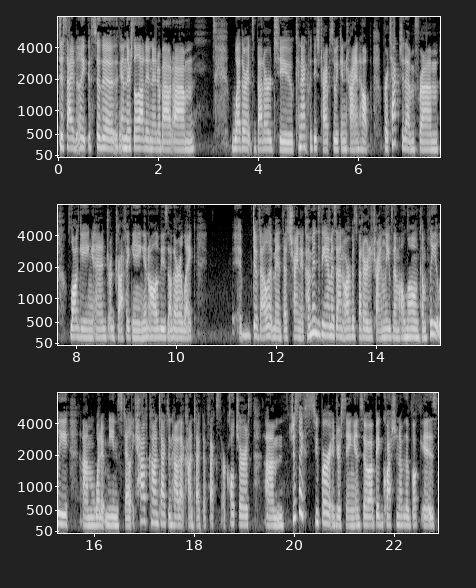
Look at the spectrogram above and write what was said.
decide like so the and there's a lot in it about um whether it's better to connect with these tribes so we can try and help protect them from logging and drug trafficking and all of these other like development that's trying to come into the Amazon, or if it's better to try and leave them alone completely, um, what it means to like have contact and how that contact affects their cultures. Um, just like super interesting. And so a big question of the book is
